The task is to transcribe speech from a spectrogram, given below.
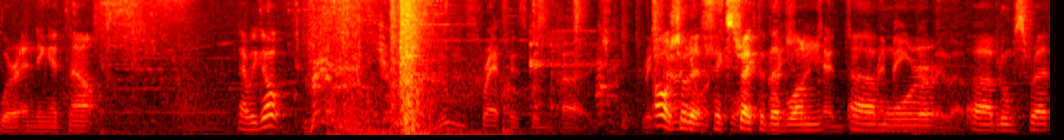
we're ending it now. There we go. Loom threat has been purged. Oh, should have extracted that one uh, more uh, bloomspawn.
